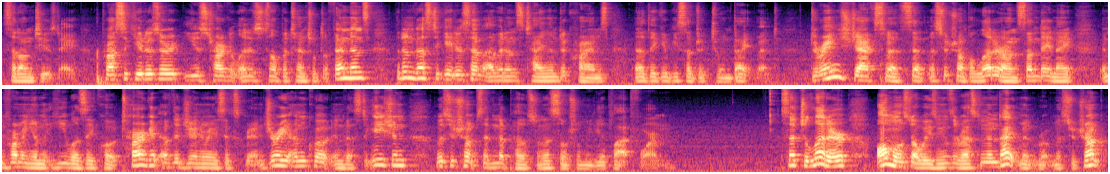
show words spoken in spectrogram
said on Tuesday. Prosecutors are used target letters to tell potential defendants that investigators have evidence tying them to crimes and that they could be subject to indictment. Deranged Jack Smith sent Mr. Trump a letter on Sunday night informing him that he was a, quote, target of the January 6th grand jury, unquote, investigation, Mr. Trump said in a post on a social media platform. Such a letter almost always means arrest and indictment, wrote Mr. Trump,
